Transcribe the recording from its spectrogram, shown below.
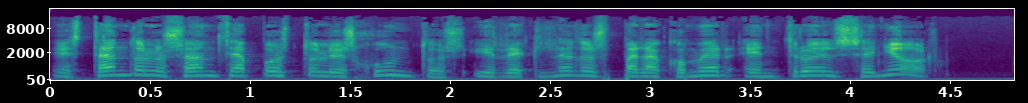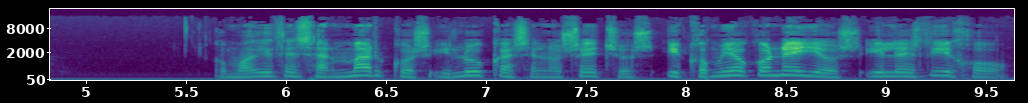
Estando los once apóstoles juntos y reclinados para comer, entró el Señor, como dice San Marcos y Lucas en los Hechos, y comió con ellos y les dijo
